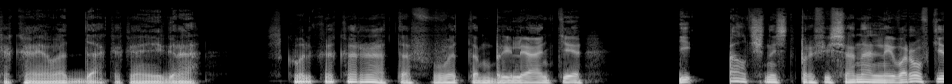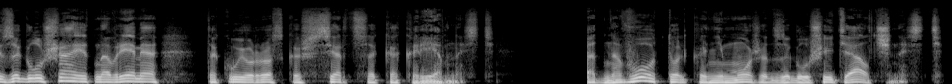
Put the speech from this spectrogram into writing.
Какая вода, какая игра! Сколько каратов в этом бриллианте! И алчность профессиональной воровки заглушает на время такую роскошь сердца, как ревность. Одного только не может заглушить алчность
